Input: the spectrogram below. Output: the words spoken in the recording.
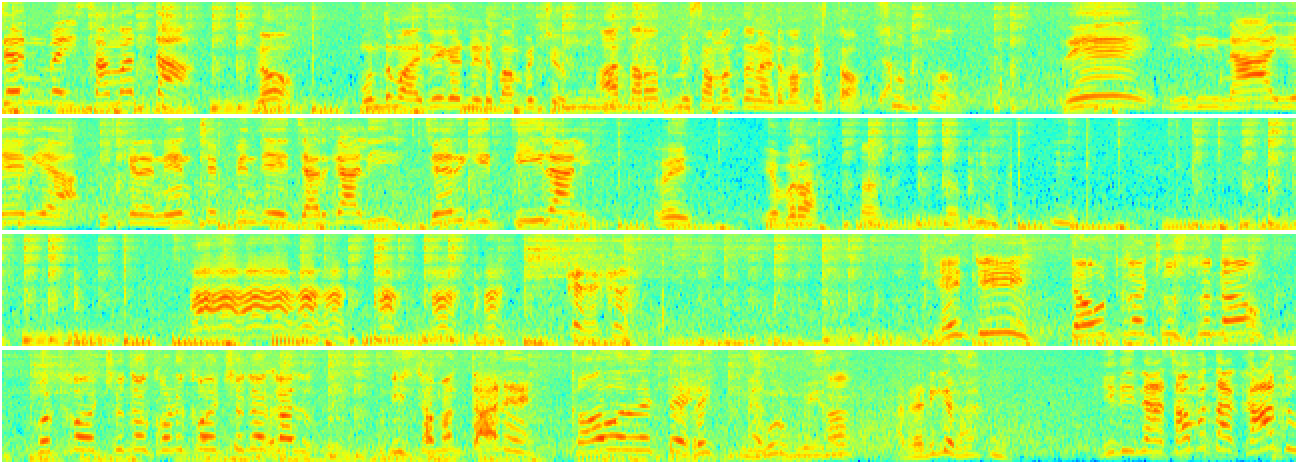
send my Samantha no ముందు మా అజయ్ గారిని ఇటు పంపించు. ఆ తర్వాత మీ సంబంధం నాటి పంపిస్తాం. సూపర్. రే ఇది నా ఏరియా. ఇక్కడ నేను చెప్పింది జరగాలి జరిగి తీరాలి. రేయ్ ఎవరా? ఇక్కడ ఇక్కడ. ఏంటి? డౌట్గా చూస్తున్నావు? కొట్టుకోవచ్చుందో కొనుక్కోవచ్చుందో కాదు. నీ సమంతానే. కావాలంటే. అడిగాడా ఇది నా సమత కాదు.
